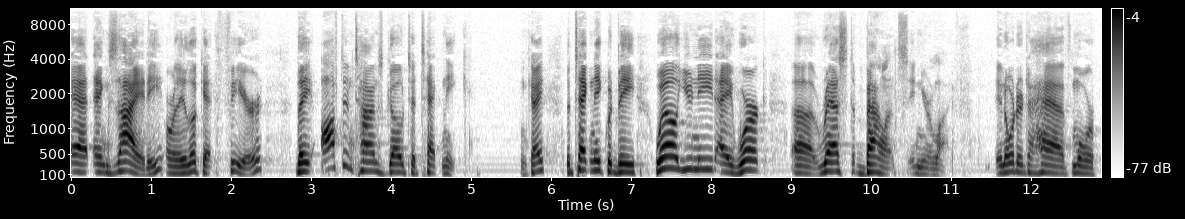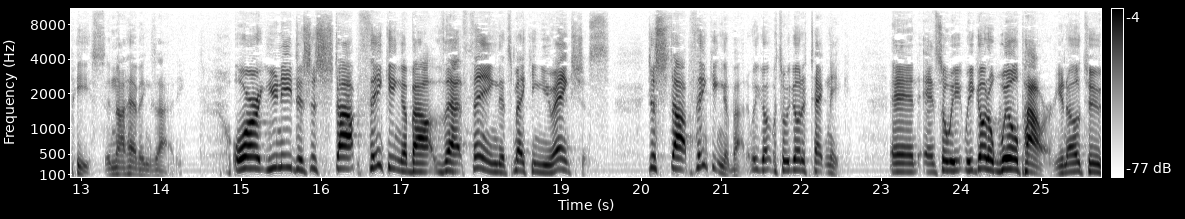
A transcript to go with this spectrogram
at anxiety or they look at fear, they oftentimes go to technique. Okay? The technique would be well, you need a work uh, rest balance in your life in order to have more peace and not have anxiety. Or you need to just stop thinking about that thing that's making you anxious. Just stop thinking about it. We go, so we go to technique. And, and so we, we go to willpower, you know, to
